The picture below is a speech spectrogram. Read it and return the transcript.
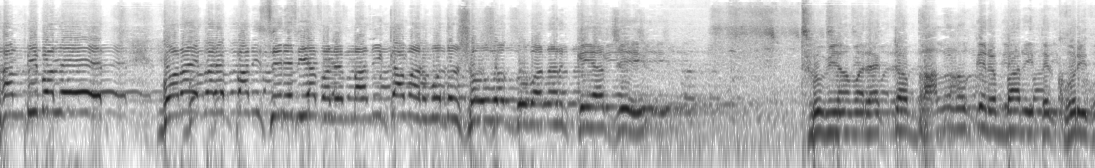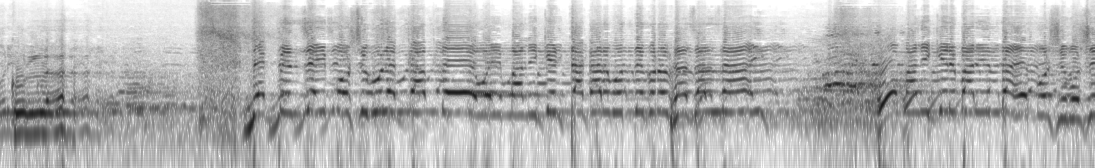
থানবি বলে, গড়ায় গড়ায় পানি ছেড়ে দিয়া বলে, মালিক আমার মতো সৌভাগ্যবান আর কে আছে? তুমি আমার একটা ভালো লোকের বাড়িতে খরিদ করলা। দেখবেন যে পশুগুলো কাঁদে, ওই মালিকের টাকার মধ্যে কোনো ও মালিকের বারিন্দায় বসে বসে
